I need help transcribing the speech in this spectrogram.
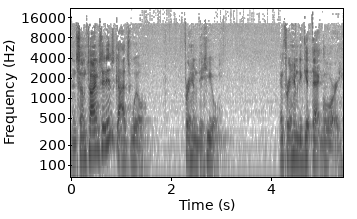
And sometimes it is God's will for Him to heal and for Him to get that glory.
